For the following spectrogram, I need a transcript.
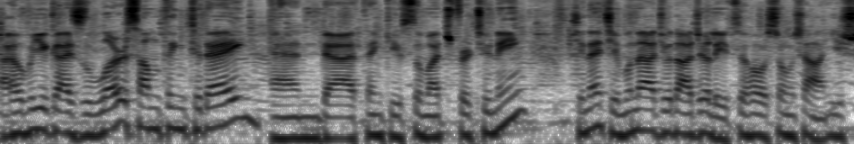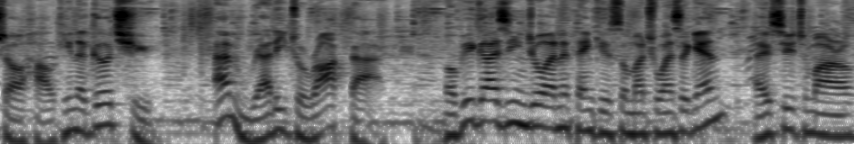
I hope you guys learned something today, and、uh, thank you so much for tuning. 今天节目呢就到这里，最后送上一首好听的歌曲，I'm ready to rock that. Hope you guys enjoy and thank you so much once again. I'll see you tomorrow.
